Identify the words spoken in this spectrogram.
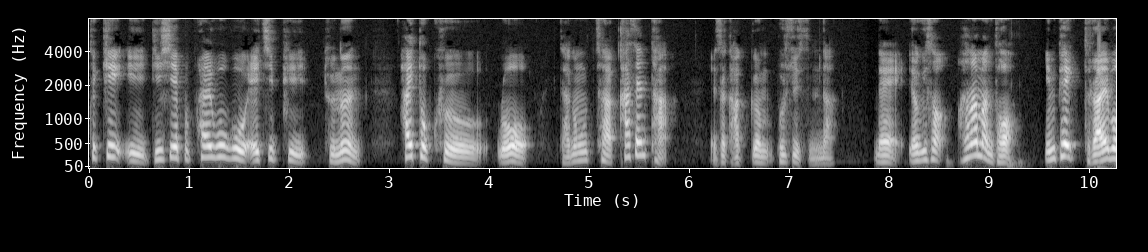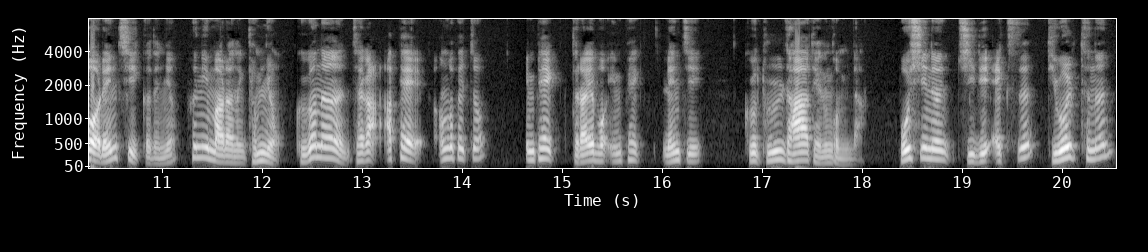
특히 이 DCF899HP2는 high torque로 자동차 카센터에서 가끔 볼 수 있습니다. 네 여기서 하나만 더. 임팩 드라이버 렌치 있거든요. 흔히 말하는 겸용. 그거는 제가 앞에 언급했죠? 임팩 드라이버 임팩 렌치. 그 둘 다 되는 겁니다. 보쉬는 GDX, 디월트는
